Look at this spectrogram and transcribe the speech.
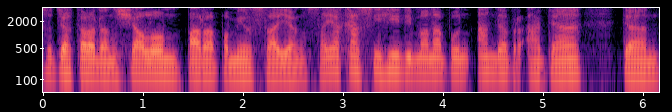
sejahtera dan shalom para pemirsa yang saya kasihi di mana pun Anda berada dan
